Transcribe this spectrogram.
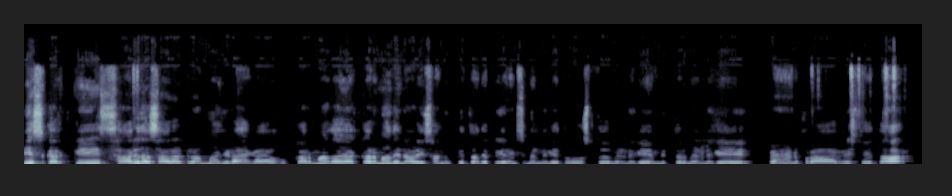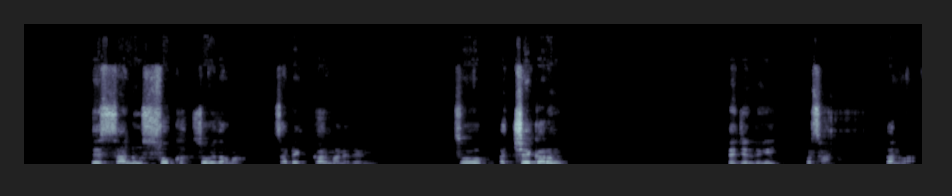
ਇਸ ਕਰਕੇ ਸਾਰੇ ਦਾ ਸਾਰਾ ਡਰਾਮਾ ਜਿਹੜਾ ਹੈਗਾ ਆ, ਉਹ ਕਰਮਾਂ ਦਾ ਆ। ਕਰਮਾਂ ਦੇ ਨਾਲ ਹੀ ਸਾਨੂੰ ਕਿੱਦਾਂ ਦੇ ਪੇਰੈਂਟਸ ਮਿਲਣਗੇ, ਦੋਸਤ ਮਿਲਣਗੇ, ਮਿੱਤਰ ਮਿਲਣਗੇ ਭੈਣ ਭਰਾ ਰਿਸ਼ਤੇਦਾਰ। ਤੇ ਸਾਨੂੰ ਸੁੱਖ ਸੁਵਿਧਾਵਾਂ ਸਾਡੇ ਕਰਮਾਂ ਨੇ ਦੇਣੀਆਂ। ਸੋ ਅੱਛੇ ਕਰਮ ਤੇ ਜ਼ਿੰਦਗੀ ਪ੍ਰਸੰਨ। ਧੰਨਵਾਦ।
